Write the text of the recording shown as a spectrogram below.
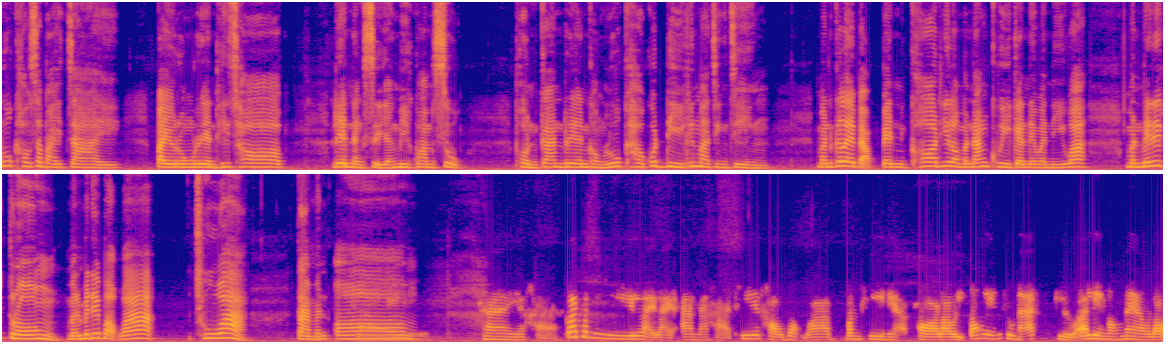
ลูกเขาสบายใจ ไปโรงเรียนที่ชอบ เรียนหนังสือยังมีความสุข ผลการเรียนของลูกเขาก็ดีขึ้นมาจริง ๆ มันก็เลยแบบเป็นข้อที่เรามานั่งคุยกันในวันนี้ว่า มันไม่ได้ตรง มันไม่ได้บอกว่าชั่ว แต่มันอ้อมใช่ค่ะ ก็จะมีหลาย ๆ อันนะคะ ที่เขาบอกว่าบางทีเนี่ย พอเราต้องเลี้ยงสุนัขหรือว่าเลี้ยงน้องแมวเรา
